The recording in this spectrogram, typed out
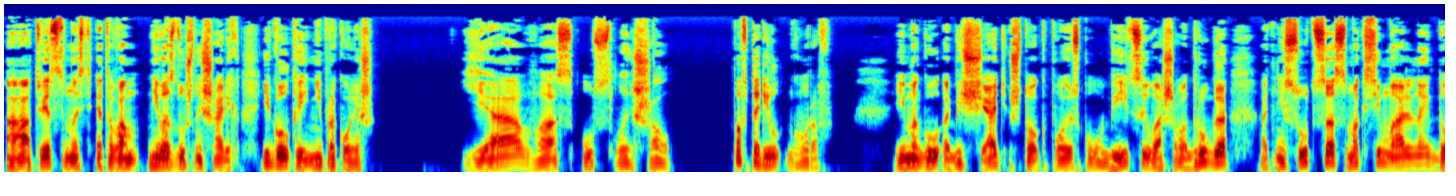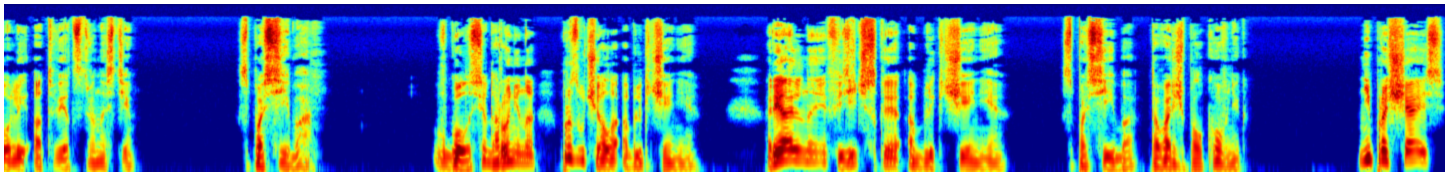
А ответственность — это вам не воздушный шарик, иголкой не проколешь. — Я вас услышал, — повторил Гуров. И могу обещать, что к поиску убийцы вашего друга отнесутся с максимальной долей ответственности. — Спасибо. В голосе Доронина прозвучало облегчение. Реальное физическое облегчение. Спасибо, товарищ полковник. Не прощаясь,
